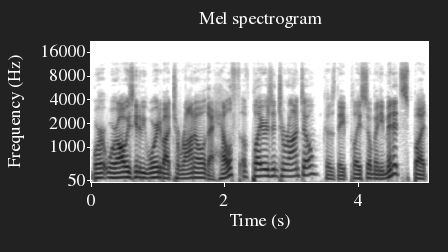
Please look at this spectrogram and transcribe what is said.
we're, we're always going to be worried about Toronto, the health of players in Toronto, because they play so many minutes, but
